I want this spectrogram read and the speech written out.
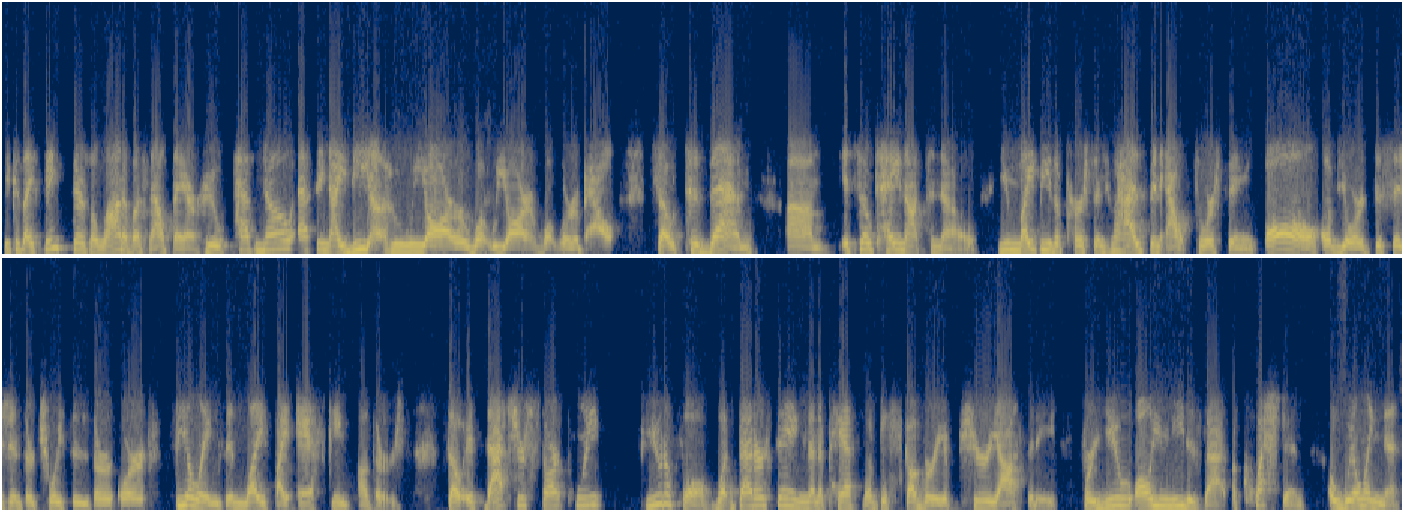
because I think there's a lot of us out there who have no effing idea who we are or what we are and what we're about. So to them, um, it's okay not to know. You might be the person who has been outsourcing all of your decisions or choices or, or feelings in life by asking others. So if that's your start point, beautiful. What better thing than a path of discovery, of curiosity? For you, all you need is that a question, a willingness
